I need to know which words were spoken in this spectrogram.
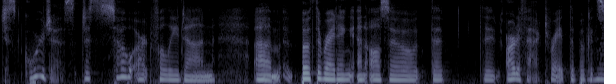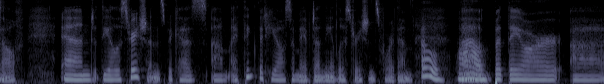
just gorgeous, just so artfully done. Um, both the writing and also the the artifact, right, the book itself, and the illustrations, because um, I think that he also may have done the illustrations for them. Oh, wow. Uh, but they are uh,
